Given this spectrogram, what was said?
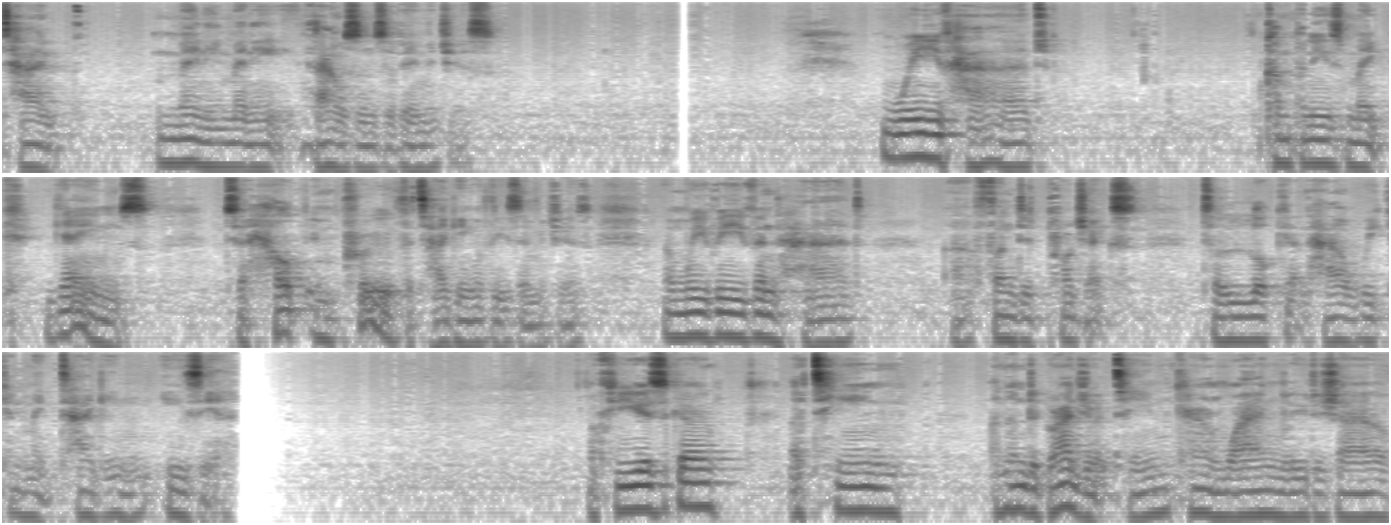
tagged many, many thousands of images. We've had companies make games to help improve the tagging of these images and we've even had uh, funded projects to look at how we can make tagging easier. A few years ago, a team, an undergraduate team, Karen Wang, Lu Dezhao,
